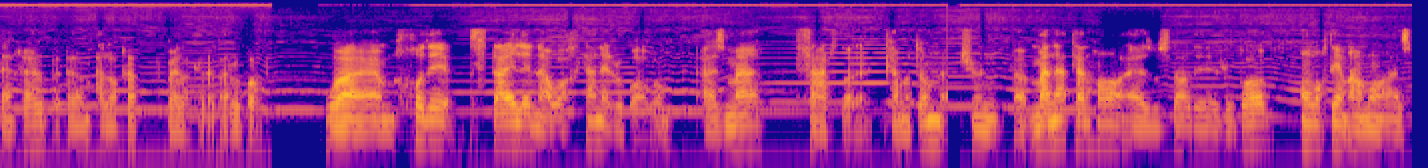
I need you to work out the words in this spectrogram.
در غرب علاقه پیدا کرده به رباب و خود ستایل نواختن ربابم از من فرق داره. کمتون چون من نه تنها از استاد رباب آموختیم اما از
